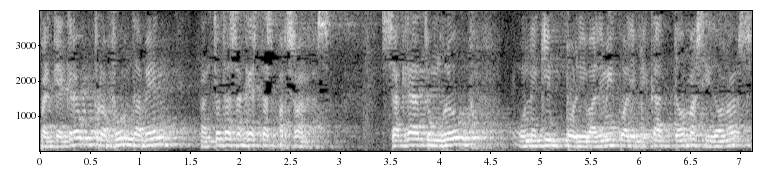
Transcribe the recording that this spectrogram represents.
perquè creu profundament en totes aquestes persones. S'ha creat un grup, un equip polivalent i qualificat d'homes i dones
